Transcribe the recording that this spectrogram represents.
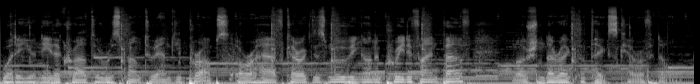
Whether you need a crowd to respond to MD props or have characters moving on a predefined path, Motion Director takes care of it all.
